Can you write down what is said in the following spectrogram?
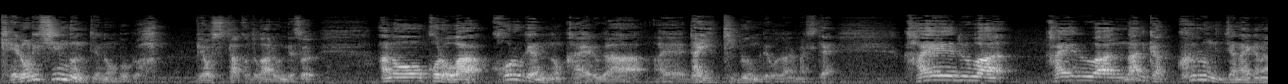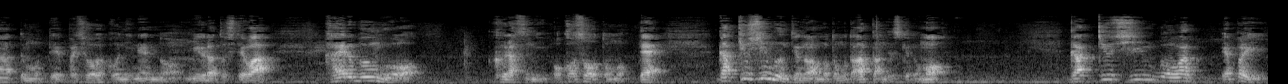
ケロリ新聞っていうのを僕発表したことがあるんです。あの頃はコルゲンのカエルが、えー大気ブームでございましてカエルはカエルは何か来るんじゃないかなって思ってやっぱり小学校2年の三浦としてはカエルブームをクラスに起こそうと思って学級新聞っていうのはもともとあったんですけども学級新聞はやっぱり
